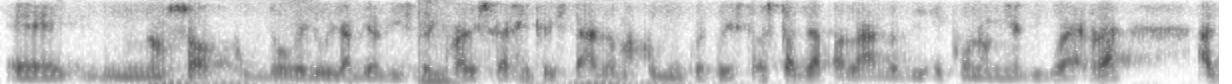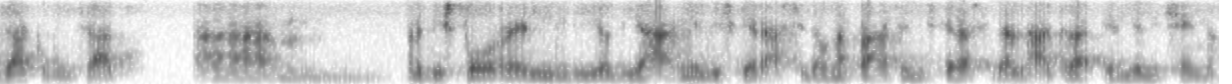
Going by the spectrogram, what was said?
eh, non so dove lui l'abbia visto, in quale sfera di cristallo, ma comunque questo. Sta già parlando di economia di guerra, ha già cominciato a um, predisporre l'invio di armi, di schierarsi da una parte, di schierarsi dall'altra e via dicendo.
